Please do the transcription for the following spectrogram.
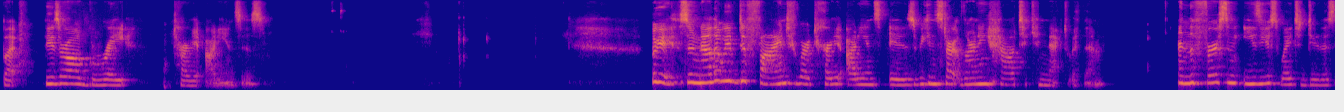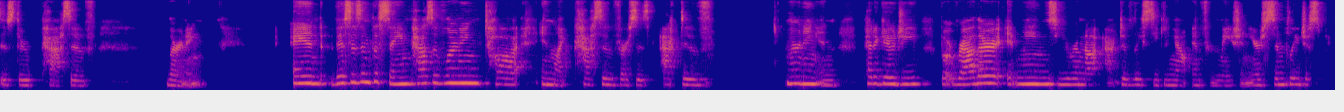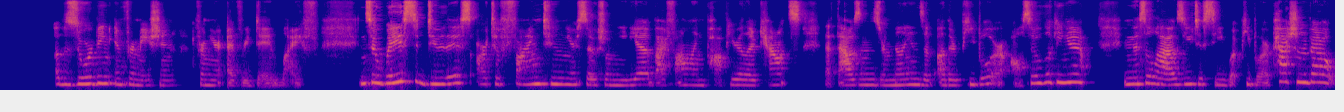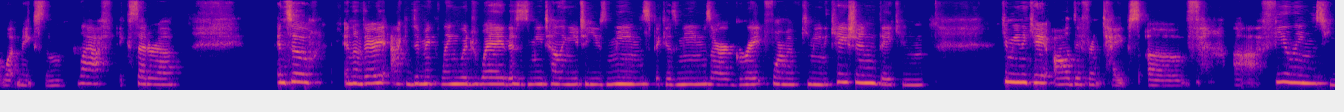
But these are all great target audiences. Okay, so now that we've defined who our target audience is, we can start learning how to connect with them. And the first and easiest way to do this is through passive learning. And this isn't the same passive learning taught in like passive versus active learning in pedagogy, but rather it means you are not actively seeking out information. You're simply just absorbing information from your everyday life. And so ways to do this are to fine tune your social media by following popular accounts that thousands or millions of other people are also looking at. And this allows you to see what people are passionate about, what makes them laugh, etc. And so in a very academic language way, this is me telling you to use memes because memes are a great form of communication. They can communicate all different types of uh, feelings.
